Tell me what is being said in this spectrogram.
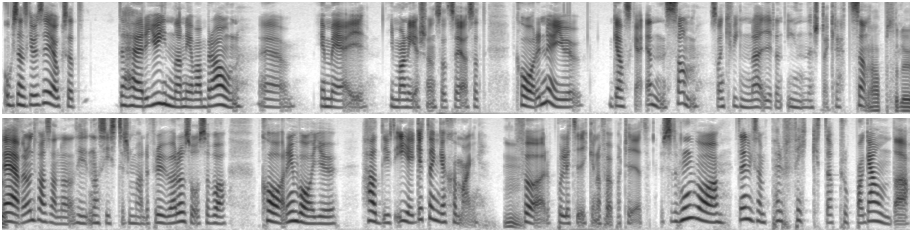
Och sen ska vi säga också att det här är ju innan Eva Braun eh, är med i, i manegen så att säga. Så att Karin är ju ganska ensam som kvinna i den innersta kretsen. Absolut. Även om det fanns andra nazi- nazister som hade fruar och så, så var Karin var ju, hade ju ett eget engagemang Mm. för politiken och för partiet. Så hon var den liksom perfekta propaganda,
